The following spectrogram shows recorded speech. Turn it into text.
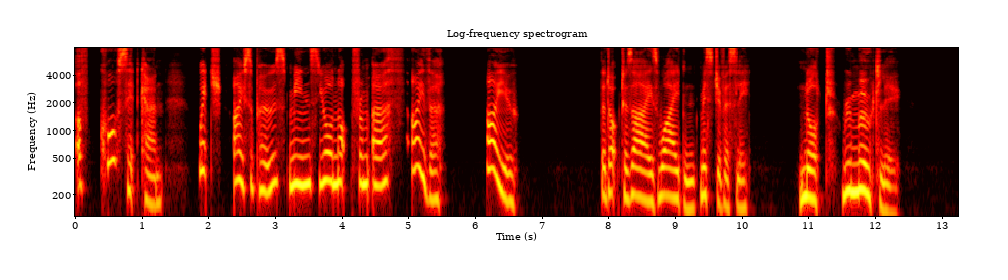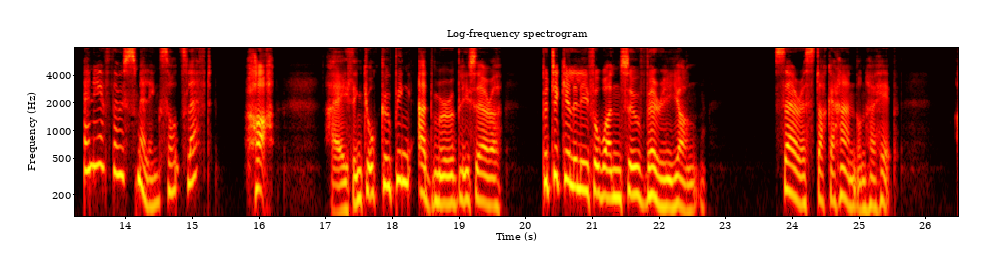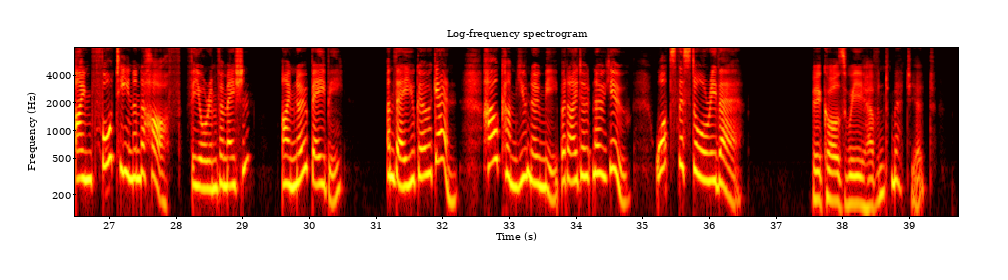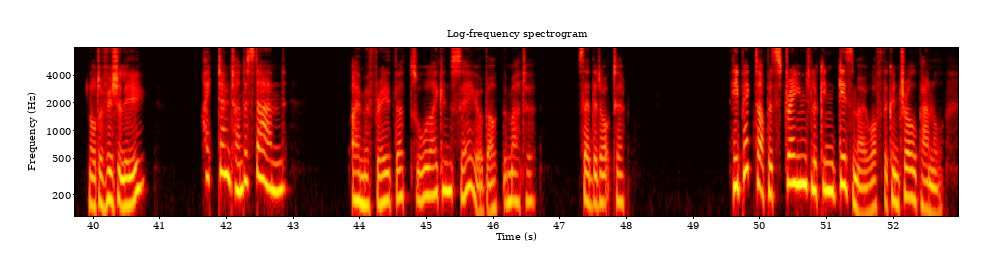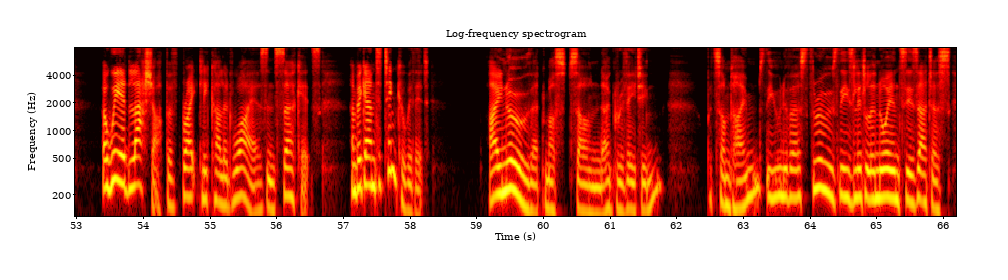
Of course it can, which, I suppose, means you're not from Earth either, are you? The doctor's eyes widened mischievously. Not remotely. Any of those smelling salts left? Ha! I think you're coping admirably, Sarah, particularly for one so very young. Sarah stuck a hand on her hip. I'm fourteen and a half, for your information. I'm no baby. And there you go again. How come you know me, but I don't know you? What's the story there? Because we haven't met yet. Not officially. I don't understand. I'm afraid that's all I can say about the matter said the doctor. He picked up a strange looking gizmo off the control panel, a weird lash up of brightly coloured wires and circuits, and began to tinker with it. I know that must sound aggravating, but sometimes the universe throws these little annoyances at us,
